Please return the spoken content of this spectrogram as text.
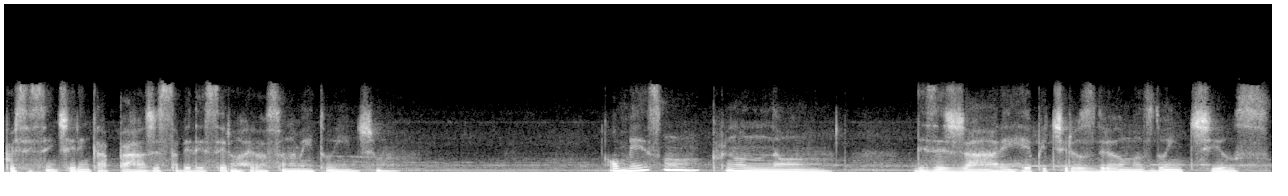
Por se sentirem capazes de estabelecer um relacionamento íntimo. ou mesmo por não, não desejarem repetir os dramas doentios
